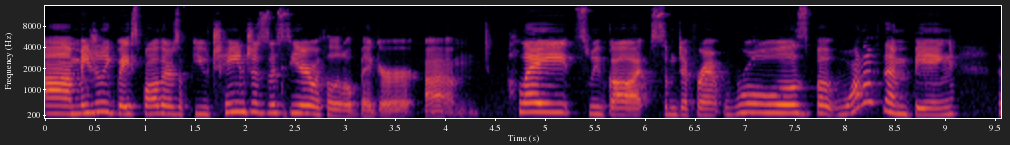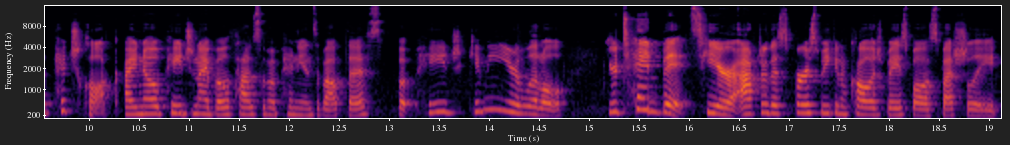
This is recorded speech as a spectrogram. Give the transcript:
Um, Major League Baseball, there's a few changes this year with a little bigger um, plates. We've got some different rules, but one of them being the pitch clock. I know Paige and I both have some opinions about this, but Paige, give me your little your tidbits here after this first weekend of college baseball, especially.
